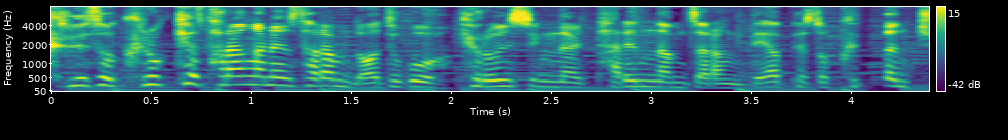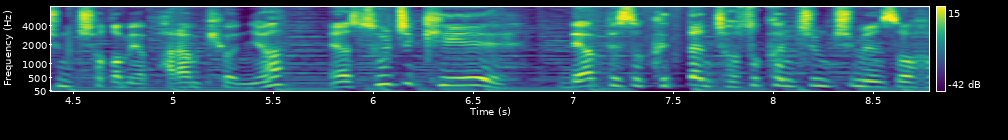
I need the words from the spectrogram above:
그래서 그렇게 사랑하는 사람 놔두고 결혼식 날 다른 남자랑 내 앞에서 그딴 춤춰가며 바람 피웠냐? 야 솔직히 내 앞에서 그딴 저속한 춤 추면서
